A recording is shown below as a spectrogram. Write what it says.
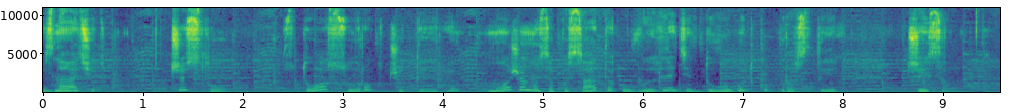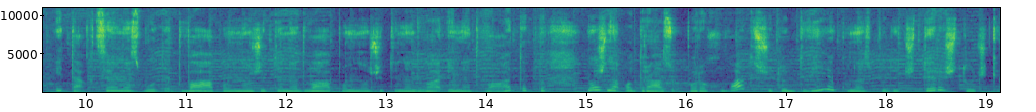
Значить, число 144 можемо записати у вигляді добутку простих чисел. І так, це у нас буде 2 помножити на 2 помножити на 2 і на 2. Тобто можна одразу порахувати, що тут двійок у нас буде 4 штучки.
